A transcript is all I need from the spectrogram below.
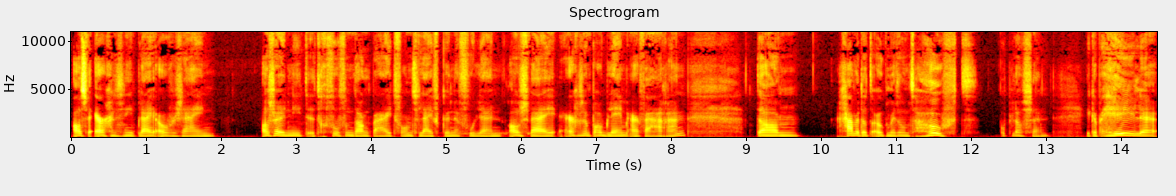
als we ergens niet blij over zijn, als we niet het gevoel van dankbaarheid voor ons lijf kunnen voelen en als wij ergens een probleem ervaren, dan gaan we dat ook met ons hoofd oplossen. Ik heb hele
